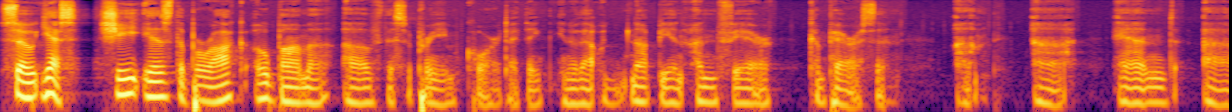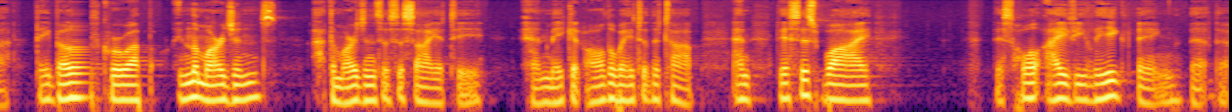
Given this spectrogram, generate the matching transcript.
so yes, she is the Barack Obama of the Supreme Court. I think you know that would not be an unfair comparison. Um, uh, and uh, they both grew up in the margins, at the margins of society, and make it all the way to the top. And this is why this whole Ivy League thing, the, the,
